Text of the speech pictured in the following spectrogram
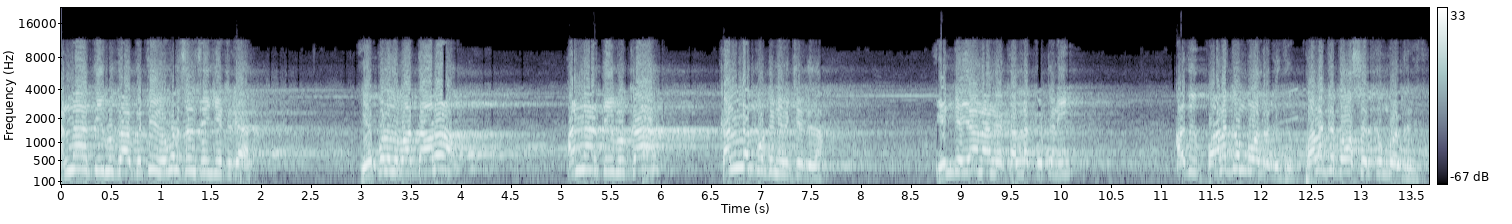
அண்ணா திமுக பற்றி விமர்சனம் செஞ்சிட்டு இருக்கார் எப்பொழுது பார்த்தாலும் அண்ணா திமுக கள்ள கூட்டணி வச்சிருக்குதான். எங்கயா நாங்க கள்ள கூட்டணி? அது பழக்கம் போல் இருக்குது. பழக்க தோசை இருக்கும் போல் இருக்கு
